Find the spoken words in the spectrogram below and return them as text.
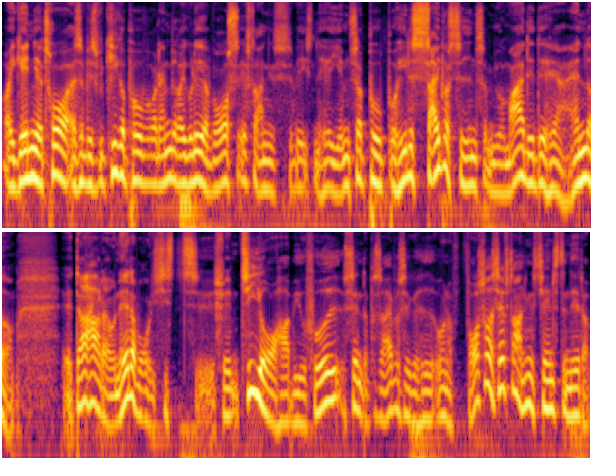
Og igen, jeg tror, altså hvis vi kigger på, hvordan vi regulerer vores efterretningsvæsen herhjemme, så på, på hele cybersiden, som jo meget det, det her handler om, øh, der har der jo netop over de sidste øh, 5-10 år, har vi jo fået Center for Cybersikkerhed under Forsvars efterretningstjeneste netop,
